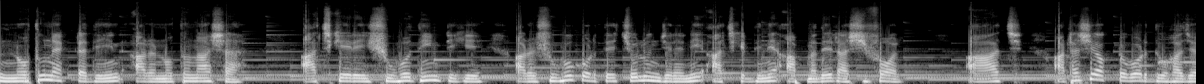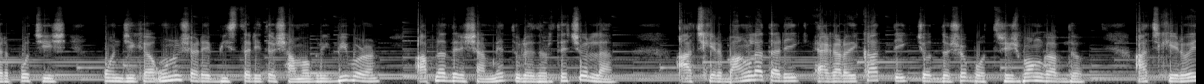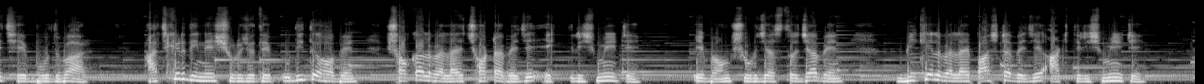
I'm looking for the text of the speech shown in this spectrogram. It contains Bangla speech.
নতুন একটা দিন আর নতুন আশা। আজকের এই শুভ দিনটিকে আরও শুভ করতে চলুন জেনে নিই আজকের দিনে আপনাদের রাশিফল। আজ আঠাশে অক্টোবর দু হাজার পঁচিশ পঞ্জিকা অনুসারে বিস্তারিত সামগ্রিক বিবরণ আপনাদের সামনে তুলে ধরতে চললাম। আজকের বাংলা তারিখ এগারোই কার্তিক চোদ্দশো বত্রিশ বঙ্গাব্দ। আজকে রয়েছে বুধবার। আজকের দিনে সূর্যদেব উদিত হবেন সকালবেলায় ছটা বেজে একত্রিশ মিনিটে এবং সূর্যাস্ত যাবেন বিকেল বেলায় পাঁচটা বেজে আটত্রিশ মিনিটে।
